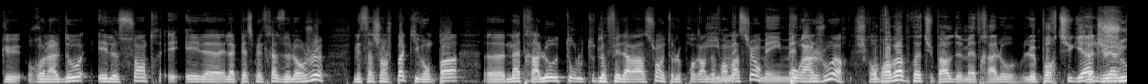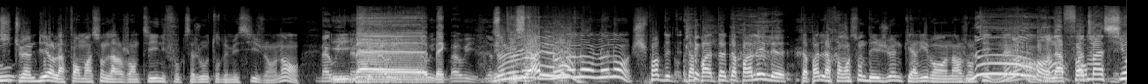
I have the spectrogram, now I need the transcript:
que Ronaldo est le centre et, et la, la pièce maîtresse de leur jeu. Mais ça change pas qu'ils vont pas euh, mettre à l'eau tout- toute la fédération et tout le programme de Ils formation met- mais ils pour un joueur. Je comprends pas pourquoi tu parles de mettre à l'eau. Le Bah, Portugal tu, viens, joue. tu, tu viens me dire la formation de l'Argentine, il faut que ça joue autour de Messi, genre non. Bah oui, bah, bah, oui, bah oui, bah oui, bien Non, non, non, non, non, je parle de. T'as pas- t'as- t'as parlé, le- t'as parlé de la formation des jeunes qui arrivent en Argentine. Non, non, la formation.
